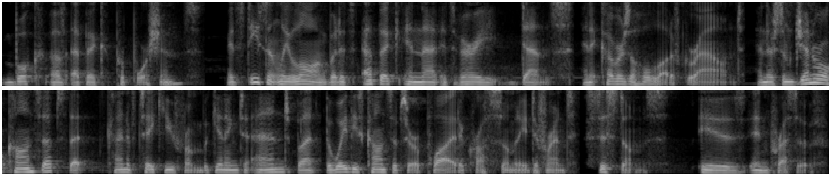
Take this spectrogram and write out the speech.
book of epic proportions. It's decently long, but it's epic in that it's very dense and it covers a whole lot of ground. And there's some general concepts that kind of take you from beginning to end, but the way these concepts are applied across so many different systems is impressive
